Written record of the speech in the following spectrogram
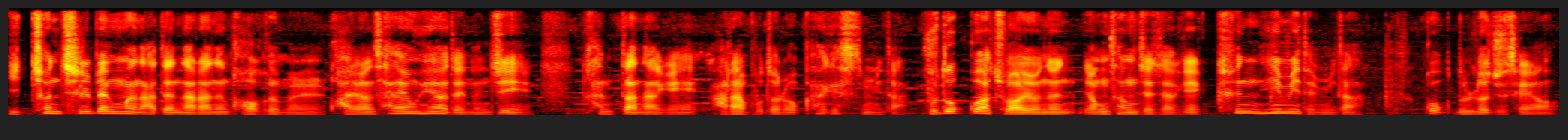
2700만 아데나라는 거금을 과연 사용해야 되는지 간단하게 알아보도록 하겠습니다. 구독과 좋아요는 영상 제작에 큰 힘이 됩니다. 꼭 눌러주세요.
